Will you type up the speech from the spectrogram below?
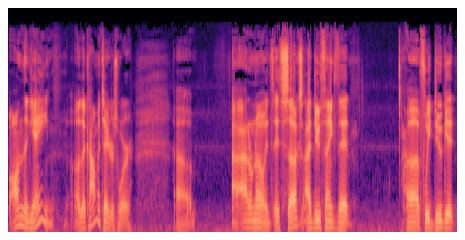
on the game. Uh, the commentators were. Uh, I, I, don't know. It, it sucks. I do think that uh, if we do get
